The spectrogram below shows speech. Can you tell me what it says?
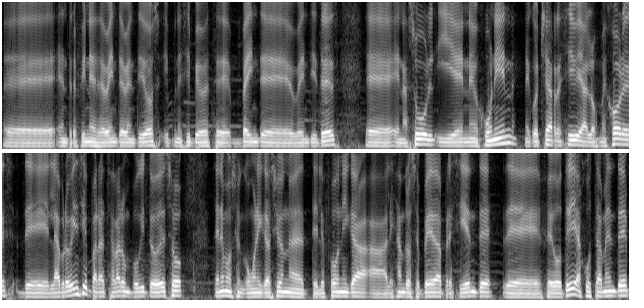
eh, entre fines de 2022 y principios de este 2023 eh, en Azul y en Junín. Necochea recibe a los mejores de la provincia y para charlar un poquito de eso tenemos en comunicación eh, telefónica a Alejandro Cepeda, presidente de Fegotría justamente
